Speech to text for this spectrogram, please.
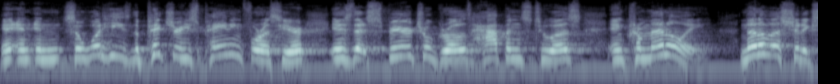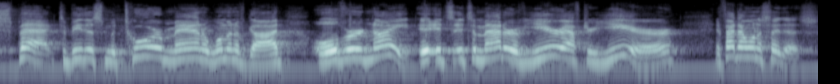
And, and, and, so, what he's, the picture he's painting for us here is that spiritual growth happens to us incrementally. None of us should expect to be this mature man or woman of God overnight. It's, it's a matter of year after year. In fact, I want to say this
